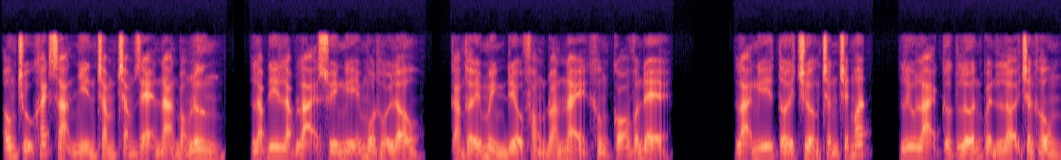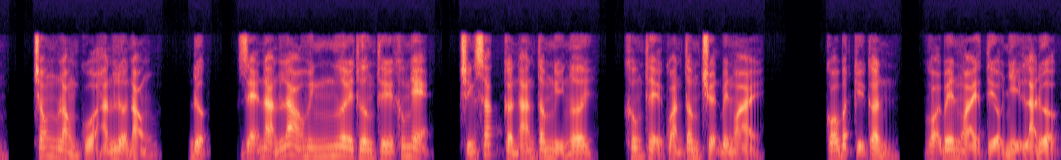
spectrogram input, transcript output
Ông chủ khách sạn nhìn chằm chằm rẽ nản bóng lưng, lặp đi lặp lại suy nghĩ một hồi lâu, cảm thấy mình điều phỏng đoán này không có vấn đề. Lại nghĩ tới trưởng trấn chết mất, lưu lại cực lớn quyền lợi chân không, trong lòng của hắn lửa nóng, được, rẽ nản lao huynh ngươi thương thế không nhẹ, chính xác cần an tâm nghỉ ngơi, không thể quan tâm chuyện bên ngoài. Có bất kỳ cần, gọi bên ngoài tiểu nhị là được.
